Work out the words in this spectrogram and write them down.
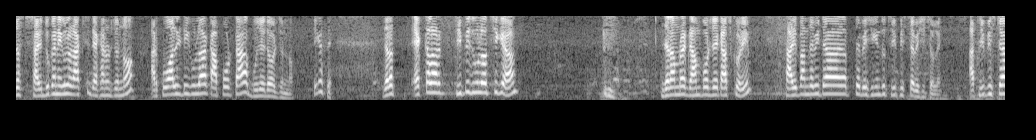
জাস্ট শাড়ির দোকানে এগুলো রাখছি দেখানোর জন্য আর কোয়ালিটি গুলা কাপড়টা বুঝে দেওয়ার জন্য, ঠিক আছে? যারা এক কালার থ্রি পিসগুলো হচ্ছে কি যারা আমরা গ্রাম পর্যায়ে কাজ করি, শাড়ি পাঞ্জাবিটাতে বেশি কিন্তু থ্রি পিসটা বেশি চলে। আর থ্রি পিসটা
